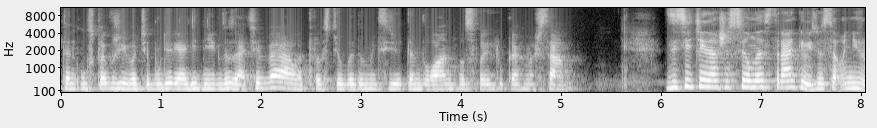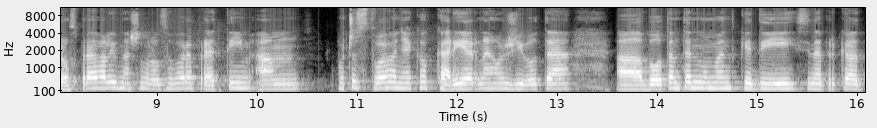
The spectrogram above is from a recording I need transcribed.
ten úspech v živote bude riadiť niekto za teba, ale proste uvedomiť si, že ten volant vo svojich rukách máš sám. Zistíte naše silné stránky. My sme sa o nich rozprávali v našom rozhovore predtým a počas tvojho nejakého kariérneho života bol tam ten moment, kedy si napríklad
